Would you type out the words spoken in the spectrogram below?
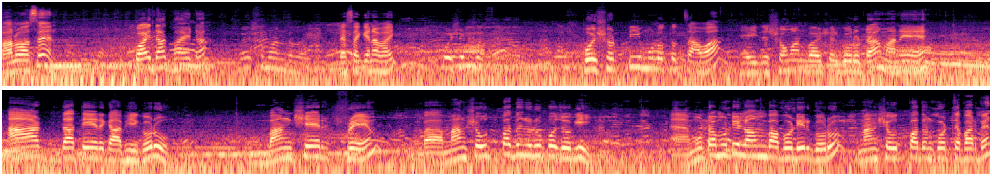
ভালো আছেন? কয় দাঁত ভাই এটা? বেচা কেনা ভাই? পঁয়ষট্টি মূলত চাওয়া, এই যে সমান বয়সের গরুটা মানে আট দাঁতের গাভী গরু। মাংসের ফ্রেম বা মাংস উৎপাদনের উপযোগী মোটামুটি লম্বা বডির গরু, মাংস উৎপাদন করতে পারবেন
